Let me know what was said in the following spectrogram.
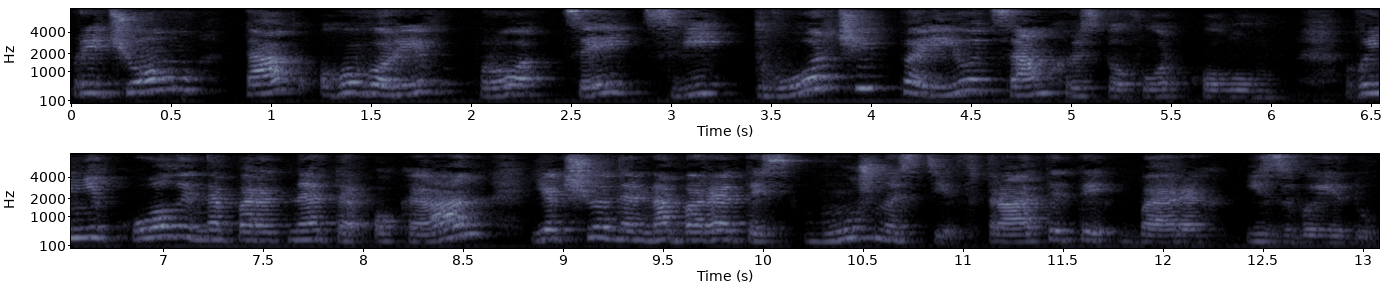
Причому так говорив про цей свій творчий період сам Христофор Колумб. Ви ніколи не перетнете океан, якщо не наберетесь мужності втратити берег із виду.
